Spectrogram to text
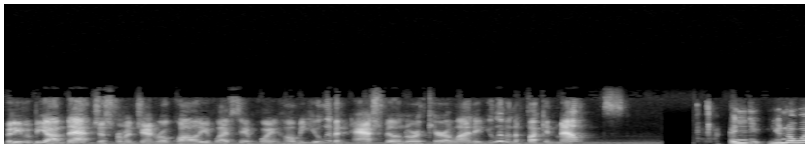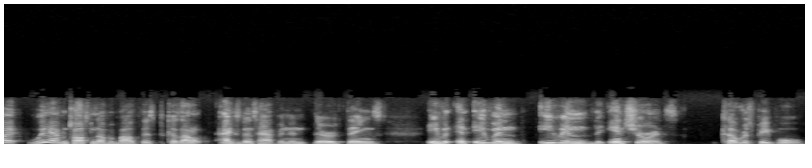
But even beyond that, just from a general quality of life standpoint, homie, you live in Asheville, North Carolina. You live in the fucking mountains. And you, you know what? We haven't talked enough about this because I don't accidents happen and there are things even and even even the insurance covers people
